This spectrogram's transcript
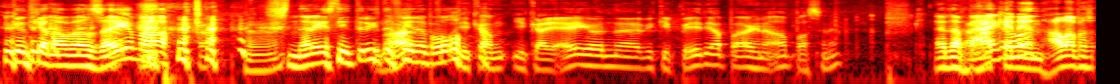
Kunt je dat wel zeggen, maar het is nergens niet terug te vinden, Paul, je, kan, je kan je eigen eh, Wikipedia-pagina aanpassen. Hè? Heb je dat bijgehouden? een halve,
